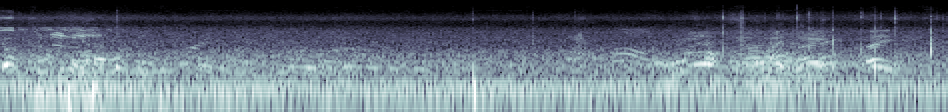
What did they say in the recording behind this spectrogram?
oh. Hey!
